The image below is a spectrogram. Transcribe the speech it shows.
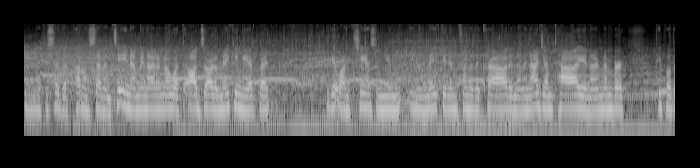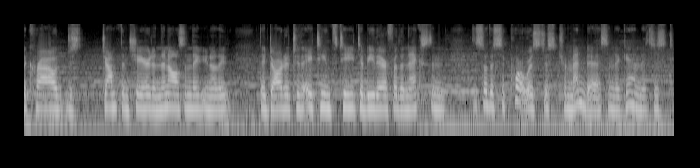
and like you said, the putt on 17, I mean, I don't know what the odds are to making it, but you get one chance and you, you know, make it in front of the crowd. And I mean, I jumped high and I remember people, the crowd just jumped and cheered. And then all of a sudden they, you know, they, they darted to the 18th tee to be there for the next. And so the support was just tremendous. And again, it just,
